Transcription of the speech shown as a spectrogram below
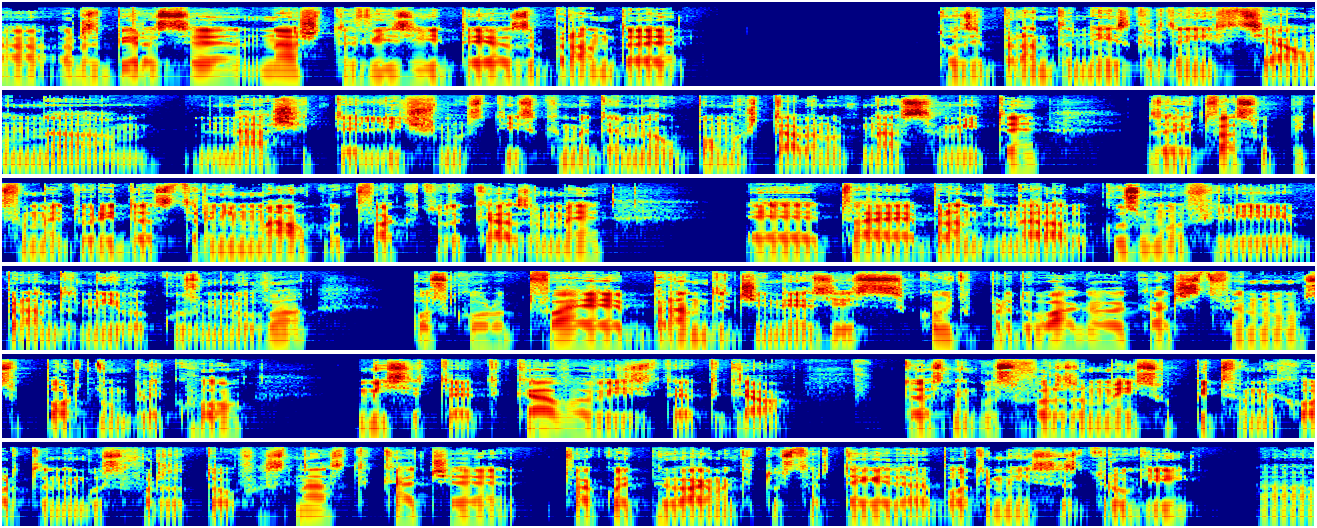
Разбира се, нашата визия и идея за бранда е този бранд да не е изграден изцяло на нашите личности. Искаме да е много по-мащабен от нас самите. Заради това се опитваме дори да страним малко от това, като да казваме, е, това е бранда на Радо Кузманов или бранда на Ива Кузманова. По-скоро това е бранда Genesis, който предлага качествено спортно облекло. Мисията е такава, визията е такава. Тоест не го свързваме и се опитваме хората да не го свързват толкова с нас, така че това, което прилагаме като стратегия е да работим и с други а,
